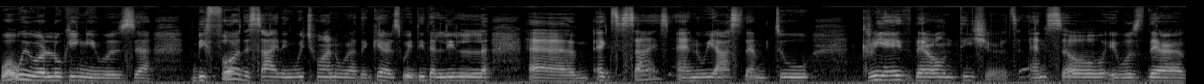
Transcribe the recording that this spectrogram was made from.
what we were looking it was uh, before deciding which one were the girls we did a little um, exercise and we asked them to create their own t-shirts. And so it was their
